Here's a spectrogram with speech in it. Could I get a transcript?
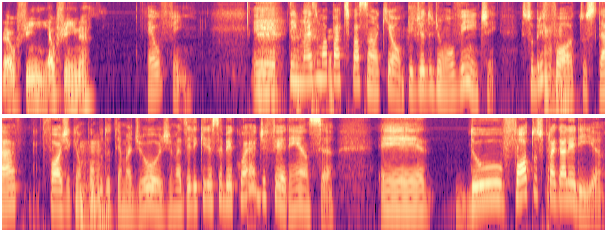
é o fim, é o fim, né? É o fim. É, tem mais uma participação aqui, ó, um pedido de um ouvinte sobre uhum. fotos, tá? Foge aqui um uhum. pouco do tema de hoje, mas ele queria saber qual é a diferença é, do fotos para galeria.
